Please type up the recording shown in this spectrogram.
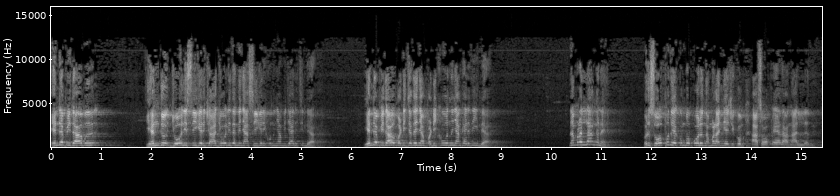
എന്റെ പിതാവ് എന്ത് ജോലി സ്വീകരിച്ചു? ആ ജോലി തന്നെ ഞാൻ സ്വീകരിക്കുമെന്ന് ഞാൻ വിചാരിച്ചില്ല. എന്റെ പിതാവ് പഠിച്ചതേ ഞാൻ പഠിക്കൂ എന്ന് ഞാൻ കരുതിയില്ല. നമ്മളെല്ലാം അങ്ങനെ. ഒരു സോപ്പ് തേക്കുമ്പോൾ പോലും നമ്മൾ അന്വേഷിക്കും ആ സോപ്പ് ഏതാ നല്ലത്?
